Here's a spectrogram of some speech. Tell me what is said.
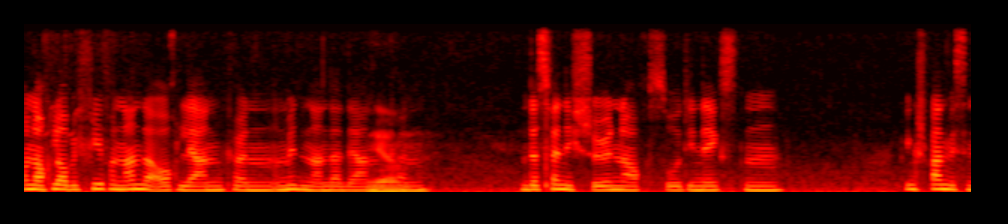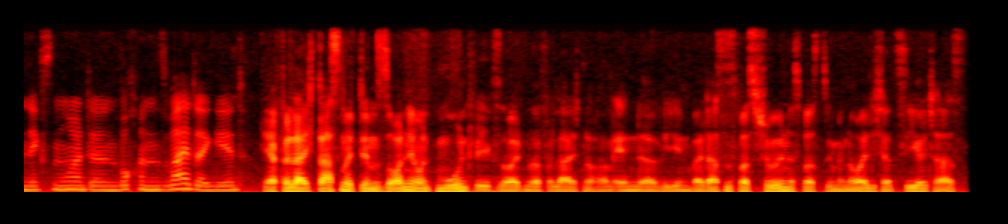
Und auch, glaube ich, viel voneinander auch lernen können und miteinander lernen Ja. können. Und das fände ich schön, auch so die nächsten. Bin gespannt, wie es die nächsten Monate und Wochen so weitergeht. Ja, vielleicht das mit dem Sonne- und Mondweg sollten wir vielleicht noch am Ende erwähnen, weil das ist was Schönes, was du mir neulich erzählt hast.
